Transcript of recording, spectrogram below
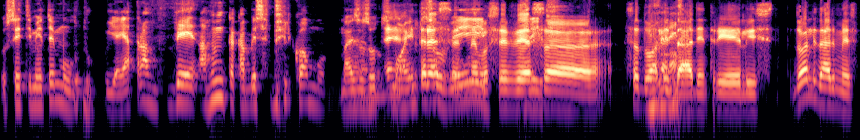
o sentimento é mútuo. E aí atravessa, arranca a cabeça dele com a mão. Mas os outros É morrem interessante, né? Você vê essa, essa dualidade entre eles. Dualidade mesmo.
